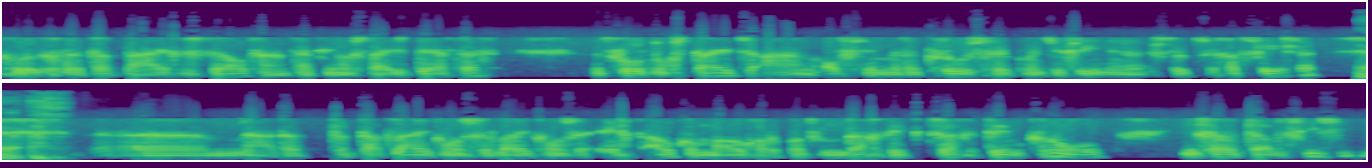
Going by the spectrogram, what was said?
Gelukkig werd dat bijgesteld, en dan heb je nog steeds 30. Het voelt nog steeds aan of je met een cruiseschip met je vrienden een stukje gaat vissen. Ja. Uh, nou, dat, dat, dat, leek ons, dat leek ons echt ook onmogelijk. Want toen dacht ik, zag ik Tim Knol, die zat op televisie.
